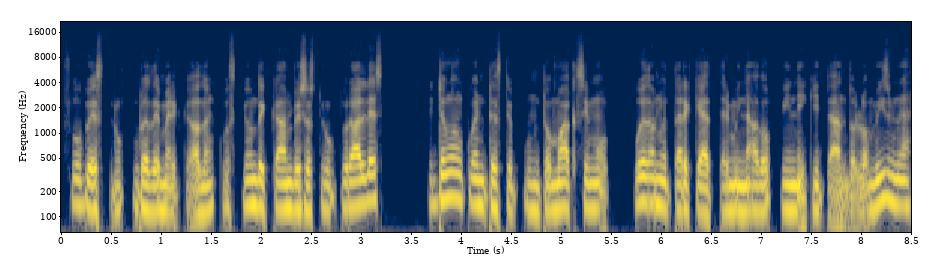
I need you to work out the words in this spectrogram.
subestructura de mercado en cuestión de cambios estructurales. Si tengo en cuenta este punto máximo, puedo notar que ha terminado finiquitando lo mismo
